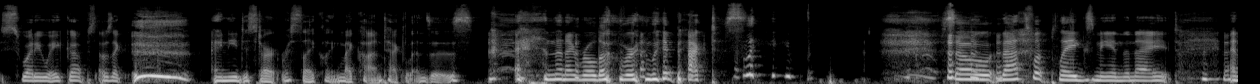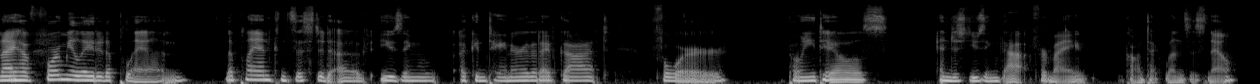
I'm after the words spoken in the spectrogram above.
sweaty wake ups, I was like, I need to start recycling my contact lenses, and then I rolled over and went back to sleep. So that's what plagues me in the night, and I have formulated a plan. The plan consisted of using a container that I've got for ponytails and just using that for my contact lenses now.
